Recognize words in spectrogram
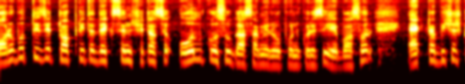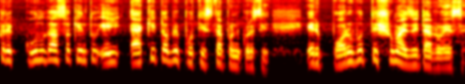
পরবর্তী যে টপটিতে দেখছেন, সেটা হচ্ছে ওল কচু গাছ আমি রোপণ করেছি এবছর একটা বিশেষ করে কুল গাছও কিন্তু এই একই টবে প্রতিস্থাপন করেছি। এর পরবর্তী সময় যেটা রয়েছে।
